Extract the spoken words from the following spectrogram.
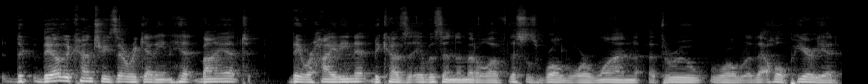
the the other countries that were getting hit by it they were hiding it because it was in the middle of this was World War One uh, through World that whole period.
